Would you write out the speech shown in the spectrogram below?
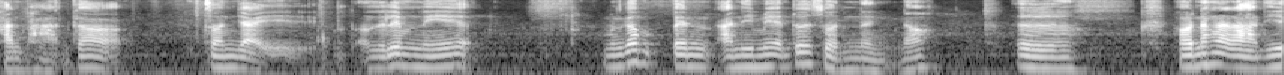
ผ่านๆก็ส่วนใหญ่ในเล่มนี้ มันก็เป็นอนิเมะด้วยส่วนหนึ่งเนาะเออพอนั่งอ่านนี้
